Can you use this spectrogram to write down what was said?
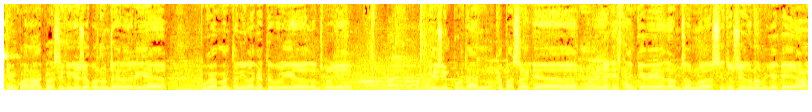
I en quant a la classificació, doncs ens agradaria poder mantenir la categoria, doncs perquè és important, el que passa que aquest any que ve, doncs amb la situació econòmica que hi ha,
